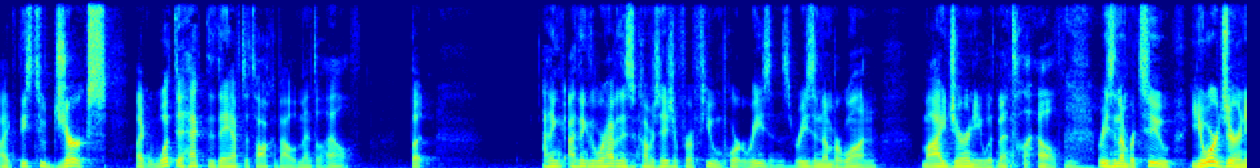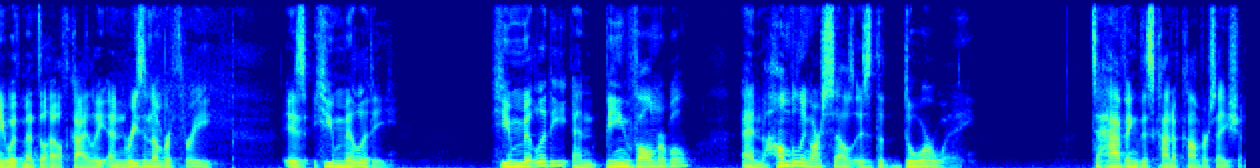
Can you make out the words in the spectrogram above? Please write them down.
like these two jerks? Like, what the heck do they have to talk about with mental health? I think I think that we're having this conversation for a few important reasons. Reason number one, my journey with mental health. Reason number two, your journey with mental health, Kylie. And reason number three is humility. Humility and being vulnerable and humbling ourselves is the doorway to having this kind of conversation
